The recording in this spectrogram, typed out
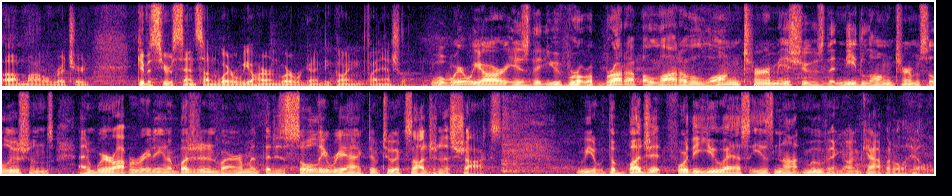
uh, model, Richard give us your sense on where we are and where we're going to be going financially. Well, where we are is that you've brought up a lot of long term issues that need long term solutions, and we're operating in a budget environment that is solely reactive to exogenous shocks. You know, the budget for the U.S. is not moving on Capitol Hill.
